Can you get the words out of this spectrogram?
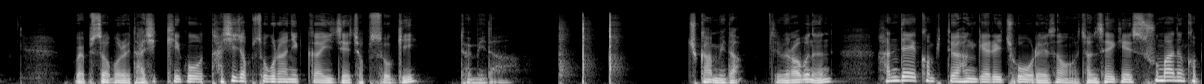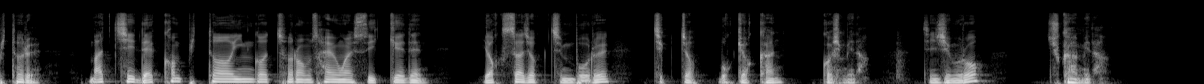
웹서버를 다시 켜고 다시 접속을 하니까 이제 접속이 됩니다. 축하합니다. 지금 여러분은 한 대의 컴퓨터의 한계를 초월해서 전 세계의 수많은 컴퓨터를 마치 내 컴퓨터인 것처럼 사용할 수 있게 된 역사적 진보를 직접 목격한 것입니다. 진심으로 축하합니다.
